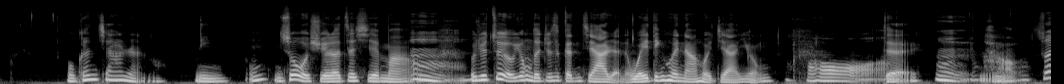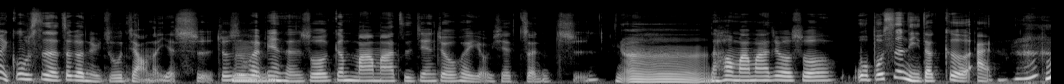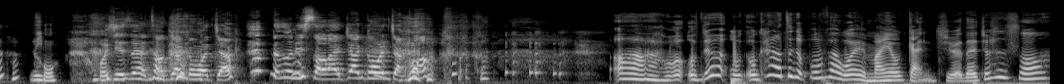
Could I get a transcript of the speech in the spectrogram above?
我跟家人哦。你嗯，你说我学了这些吗？嗯，我觉得最有用的就是跟家人，我一定会拿回家用。哦，对，嗯，好，所以故事的这个女主角呢，也是，就是会变成说跟妈妈之间就会有一些争执。嗯，然后妈妈就说：“我不是你的个案。”你我，我先生很常这样跟我讲，他说：“你少来这样跟我讲话。”啊，我我觉得我我看到这个部分，我也蛮有感觉的，就是说。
